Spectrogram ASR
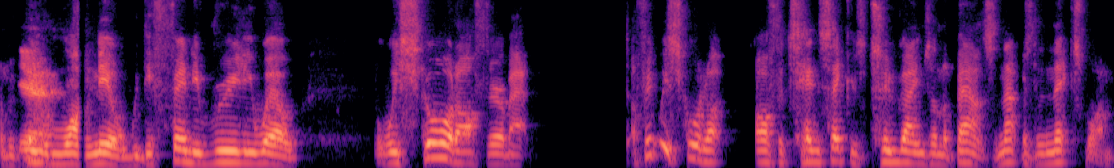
And we beat them one 0 We defended really well, but we scored after about. I think we scored like after 10 seconds, two games on the bounce, and that was the next one.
